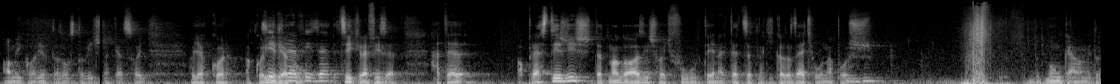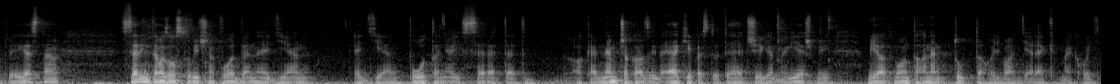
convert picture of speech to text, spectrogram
amikor jött az Osztovicsnak ez, hogy, hogy akkor, akkor cikre írja, fizet. Cikre fizet. Hát a presztízs is, tehát maga az is, hogy fú, tényleg tetszett nekik az az egy hónapos uh-huh. munkám, amit ott végeztem. Szerintem az Osztovicsnak volt benne egy ilyen, egy ilyen pótanyai szeretet, akár nem csak az elképesztő tehetsége, meg ilyesmi miatt mondta, hanem tudta, hogy van gyerek, meg hogy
